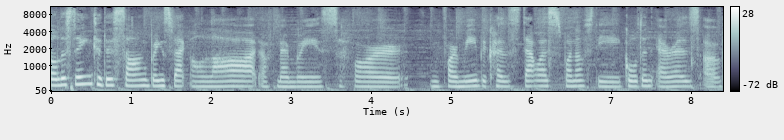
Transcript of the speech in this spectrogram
So listening to this song brings back a lot of memories for for me because that was one of the golden eras of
